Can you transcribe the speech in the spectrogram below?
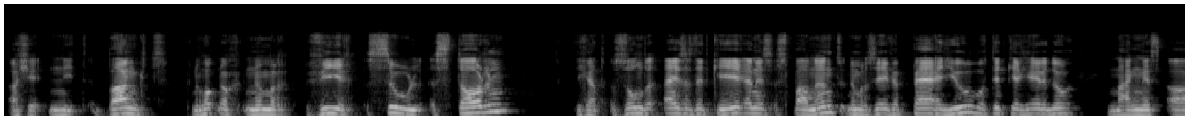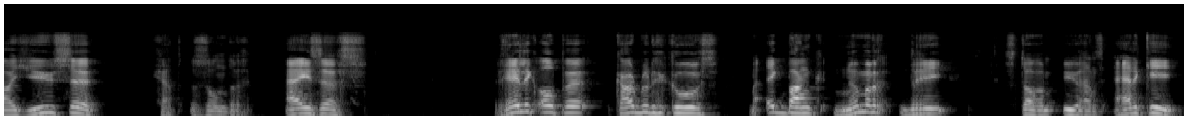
als je niet bangt. Ik noem ook nog nummer 4 Soul Storm. Die gaat zonder ijzers dit keer en is spannend. Nummer 7 Per wordt dit keer gereden door Magnus Ayuse. Gaat zonder ijzers. Redelijk open, koudbloedige koers. Maar ik bank nummer 3 Storm Urans Erki.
